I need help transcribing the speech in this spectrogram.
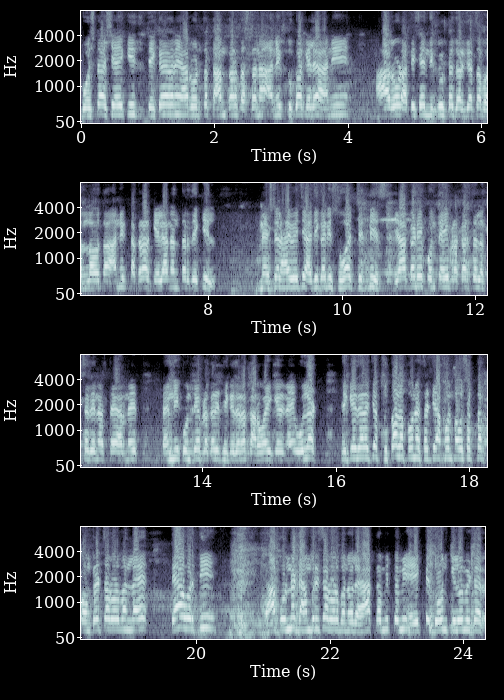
गोष्ट अशी आहे की ठेकेदाराने ह्या रोडचं काम करत असताना अनेक चुका केल्या आणि हा रोड अतिशय निकृष्ट दर्जाचा बनला होता. अनेक तक्रार केल्यानंतर देखील नॅशनल हायवेचे अधिकारी सुहास चिटणीस याकडे कोणत्याही प्रकारचं लक्ष देण्यास तयार नाहीत. त्यांनी कोणत्याही प्रकारे ठेकेदारावर कारवाई केली नाही. उलट ठेकेदाराच्या चुका लपवण्यासाठी आपण पाहू शकता कॉन्क्रीटचा रोड बनला आहे त्यावरती हा पूर्ण डांबरीचा रोड बनवलाय. हा कमीत कमी एक ते दोन किलोमीटर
